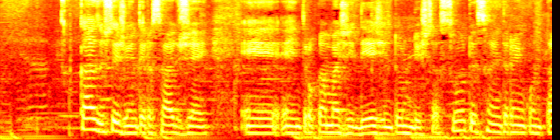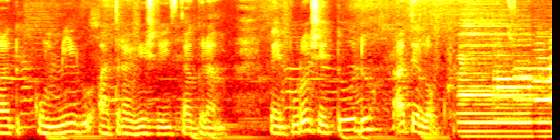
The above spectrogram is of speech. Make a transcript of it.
Caso estejam interessados em, em, em, trocar mais ideias em torno deste assunto, é só entrar em contato comigo através do Instagram. Bem, por hoje é tudo. Até logo.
